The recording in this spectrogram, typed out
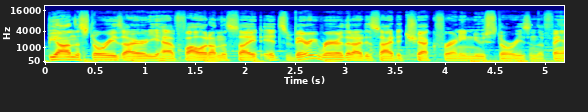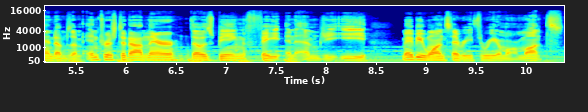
beyond the stories I already have followed on the site, it's very rare that I decide to check for any new stories in the fandoms I'm interested on there, those being Fate and MGE, maybe once every three or more months.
